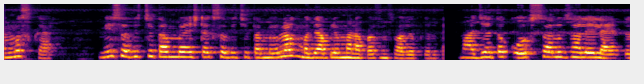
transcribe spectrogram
नमस्कार. मी सदिच्छा तांबे हॅशटॅग सदिच्छा तांबे ब्लॉगमध्ये आपले मनापासून स्वागत करते. माझे आता कोर्स चालू झालेला आहे तर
